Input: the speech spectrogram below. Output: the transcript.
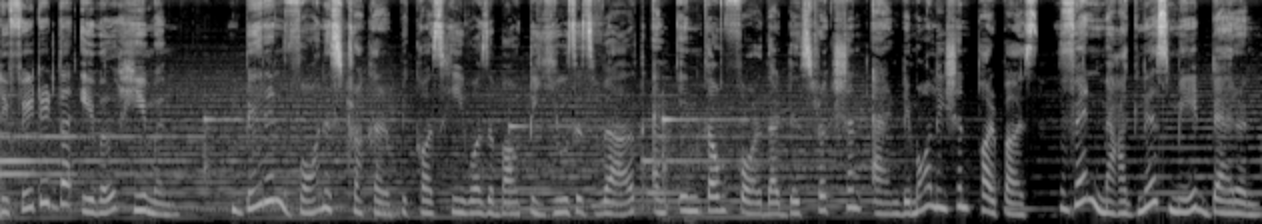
defeated the evil human. Baron von Strucker because he was about to use his wealth and income for the destruction and demolition purpose. When Magnus made Baron,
